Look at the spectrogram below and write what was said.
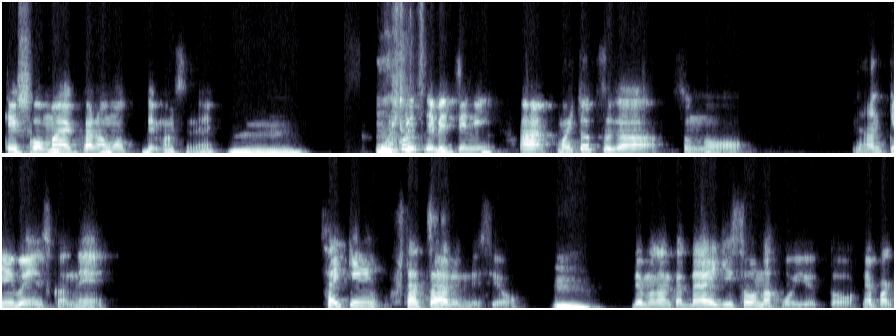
結構前から思ってますね。。うんもう一つって別に、あ、もう一つが、その、なんて言えばいいんですかね。最近2つあるんですよ。うんでもなんか大事そうな方言うと、やっぱ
